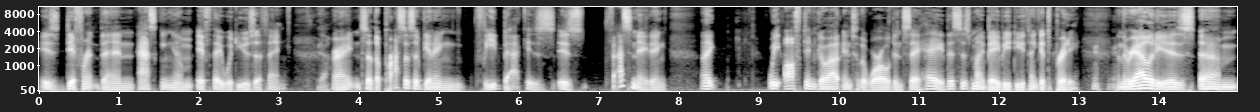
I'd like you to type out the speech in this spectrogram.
is different than asking them if they would use a thing. Yeah. Right. And so the process of getting feedback is is fascinating. Like we often go out into the world and say, "Hey, this is my baby. Do you think it's pretty?" and the reality is, um,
